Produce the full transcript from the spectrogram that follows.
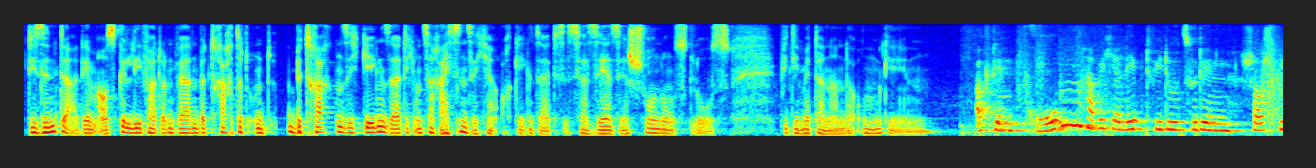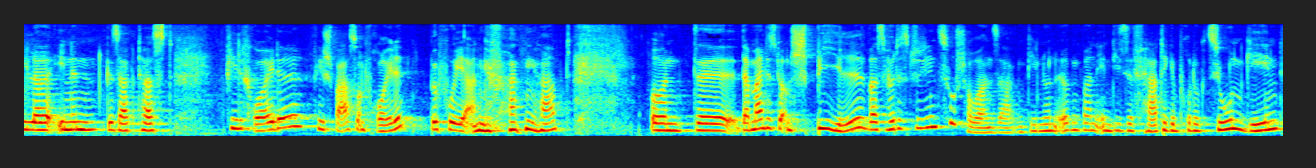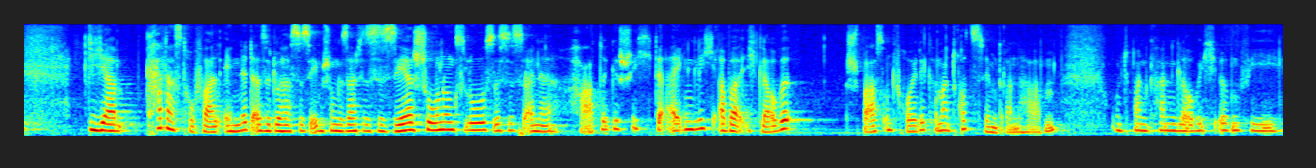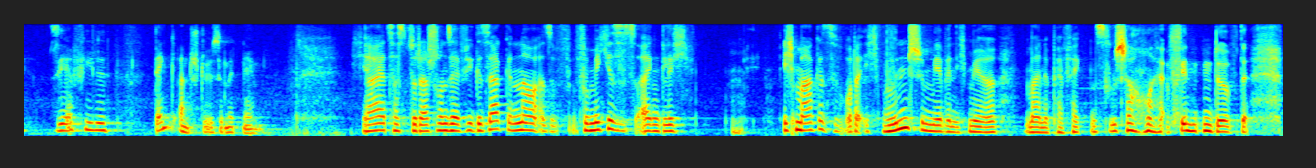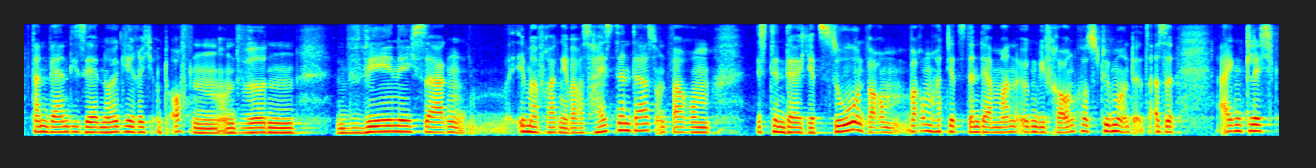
die sind da dem ausgeliefert und werden betrachtet und betrachten sich gegenseitig und zerreißen sich ja auch gegenseitig. Es ist ja sehr, sehr schonungslos, wie die miteinander umgehen. Auf den Proben habe ich erlebt, wie du zu den SchauspielerInnen gesagt hast, viel Freude, viel Spaß und Freude, bevor ihr angefangen habt. Und äh, da meintest du am Spiel, was würdest du den Zuschauern sagen, die nun irgendwann in diese fertige Produktion gehen, die ja katastrophal endet? Also du hast es eben schon gesagt, es ist sehr schonungslos, es ist eine harte Geschichte eigentlich, aber ich glaube, Spaß und Freude kann man trotzdem dran haben. Und man kann, glaube ich, irgendwie sehr viel Denkanstöße mitnehmen. Ja, jetzt hast du da schon sehr viel gesagt. Genau, also für mich ist es eigentlich ich mag es oder ich wünsche mir, wenn ich mir meine perfekten Zuschauer erfinden dürfte, dann wären die sehr neugierig und offen und würden wenig sagen, immer fragen, aber was heißt denn das und warum ist denn der jetzt so und warum, warum hat jetzt denn der Mann irgendwie Frauenkostüme und also eigentlich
